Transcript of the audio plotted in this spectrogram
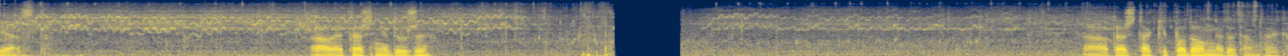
jest. Ale też nieduży. A też taki podobny do tamtego.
